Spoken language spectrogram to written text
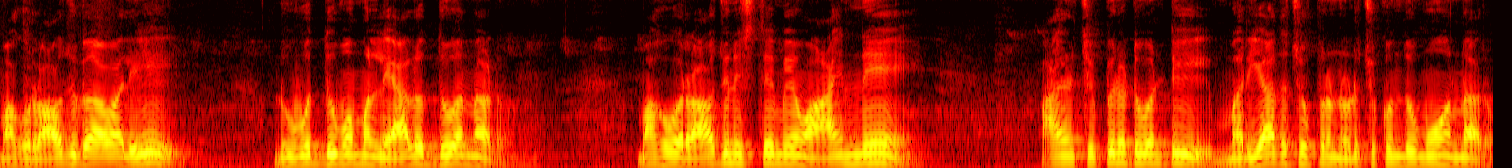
మాకు రాజు కావాలి. నువ్వొద్దు మమ్మల్ని ఏలొద్దు అన్నాడు. మాకు రాజునిస్తే మేము ఆయన్నే ఆయన చెప్పినటువంటి మర్యాద చొప్పున నడుచుకుందుము అన్నారు.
